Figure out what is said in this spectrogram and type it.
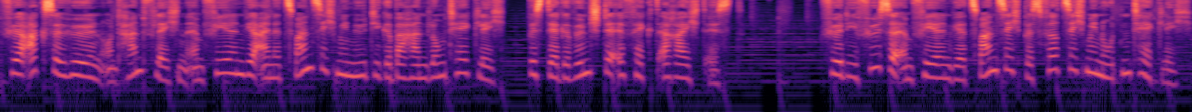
Für Achselhöhlen und Handflächen empfehlen wir eine 20-minütige Behandlung täglich, bis der gewünschte Effekt erreicht ist. Für die Füße empfehlen wir 20 bis 40 Minuten täglich.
